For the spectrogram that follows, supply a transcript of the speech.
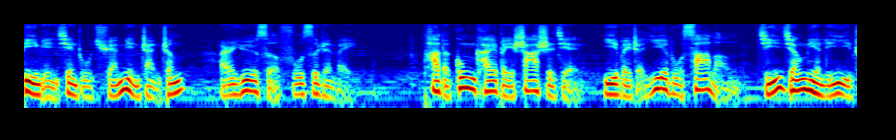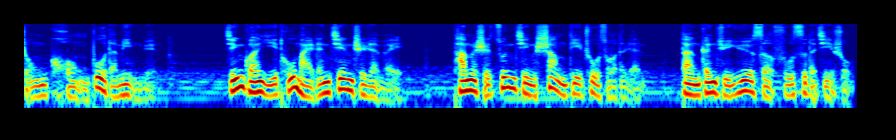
避免陷入全面战争。而约瑟夫斯认为，他的公开被杀事件意味着耶路撒冷即将面临一种恐怖的命运。尽管以图买人坚持认为他们是尊敬上帝住所的人，但根据约瑟夫斯的技术，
